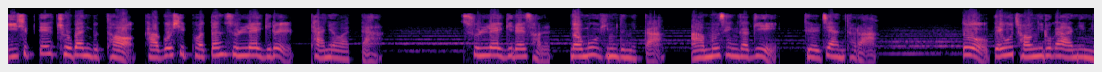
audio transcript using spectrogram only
20대 초반부터 가고 싶었던 순례길을 다녀왔다. 순례길에선 너무 힘드니까 아무 생각이 들지 않더라. 또 배우 정의로가 아닌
